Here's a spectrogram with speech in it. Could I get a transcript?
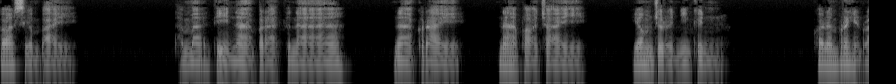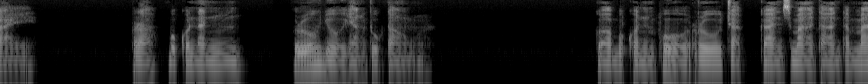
ก็เสื่อมไป ธรรมะที่น่าปรารถนา น่าใกล้น่าพอใจ ย่อมเจริญยิ่งขึ้น เพราะนั้นเพราะเหตุไรเพราะบุคคลนั้น รู้อยู่อย่างถูกต้อง ก็บุคคลผู้รู้จักการสมาทานธรรมะ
